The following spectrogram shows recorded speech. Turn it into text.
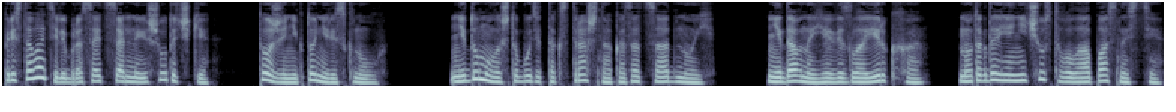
Приставать или бросать сальные шуточки — тоже никто не рискнул. Не думала, что будет так страшно оказаться одной. Недавно я везла Иркха, но тогда я не чувствовала опасности.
